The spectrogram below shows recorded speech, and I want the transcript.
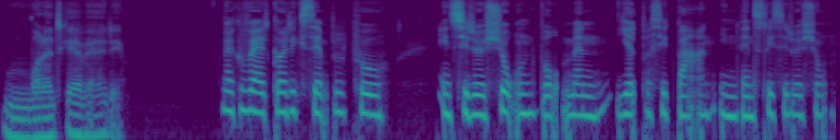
Hvordan skal jeg være i det? Hvad kunne være et godt eksempel på en situation, hvor man hjælper sit barn i en vanskelig situation,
